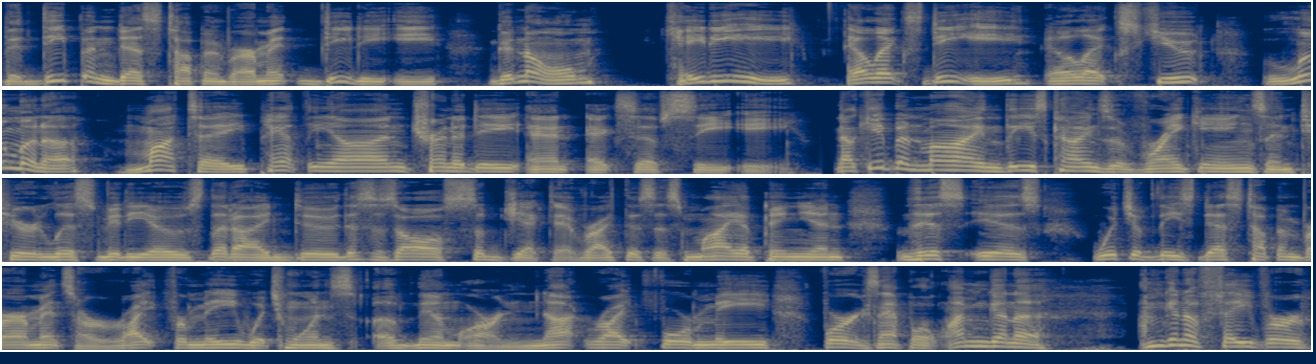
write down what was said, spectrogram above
the Deepin desktop environment, DDE, GNOME, KDE, LXDE, LXQt, Lumina, Mate, Pantheon, Trinity, and XFCE. Now keep in mind these kinds of rankings and tier list videos that I do, this is all subjective, right? This is my opinion. This is which of these desktop environments are right for me, which ones of them are not right for me. For example, I'm gonna I'm going to favor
